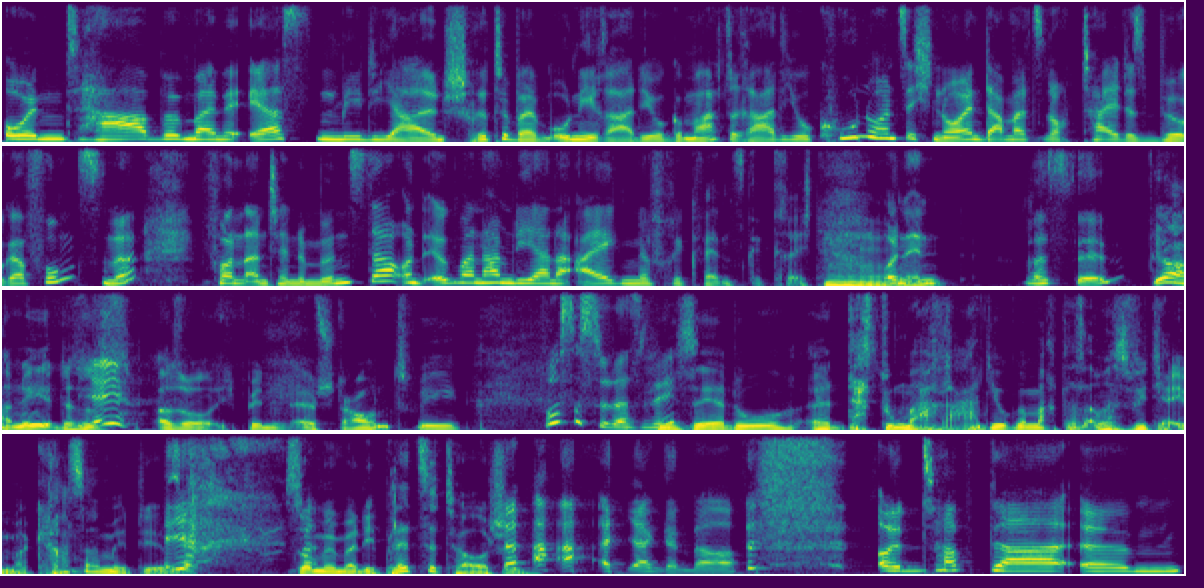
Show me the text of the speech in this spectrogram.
und habe meine ersten medialen Schritte beim Uniradio gemacht. Radio Q909, damals noch Teil des Bürgerfunks, ne, von Antenne Münster. Und irgendwann haben die ja eine eigene Frequenz gekriegt. Und in, was denn? Ja, nee, das Ja, ist, ja. also ich bin erstaunt, wie, Wusstest du das wie nicht? sehr du, äh, dass du mal Radio gemacht hast, aber es wird ja immer krasser mit dir. Sollen wir mal die Plätze tauschen? ja, genau. Und hab da, ähm,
